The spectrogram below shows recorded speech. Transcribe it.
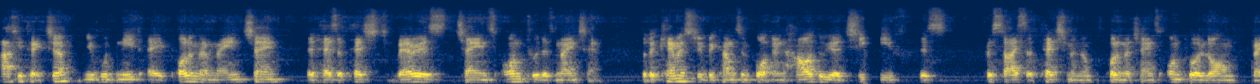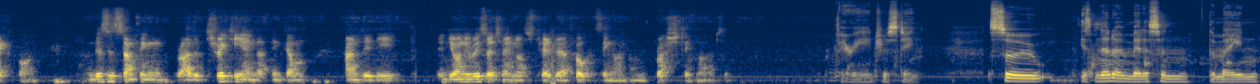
architecture, you would need a polymer main chain that has attached various chains onto this main chain. So the chemistry becomes important. And how do you achieve this precise attachment of polymer chains onto a long backbone? And this is something rather tricky. And I think I'm currently the, the only researcher in Australia focusing on, on brush technology. Very interesting. So, is nanomedicine the main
